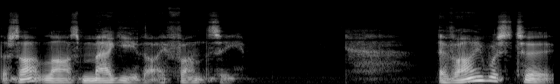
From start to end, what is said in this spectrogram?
there's that last Maggie that I fancy. If I was to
